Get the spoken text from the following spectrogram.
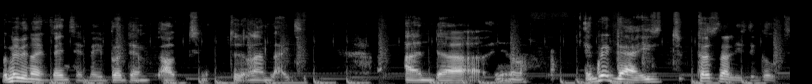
but maybe not invented, but he brought them out to the limelight. And uh, you know, a great guy. He's personally he's the goat.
